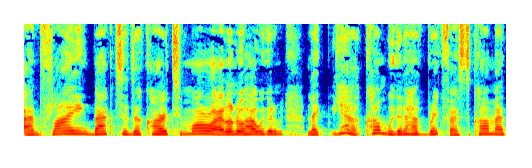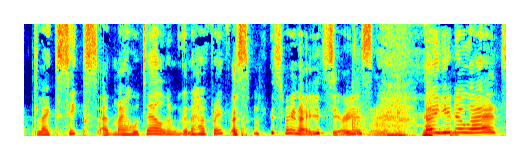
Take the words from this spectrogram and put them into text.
i'm flying back to Dakar tomorrow. I don't know how we're gonna be like yeah come we're gonna have breakfast. Come at like six at my hotel and we're gonna have breakfast. Sorry are you serious? Mm-hmm. But you know what?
